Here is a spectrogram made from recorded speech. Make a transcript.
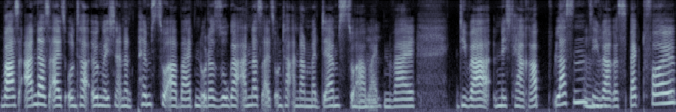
war es anders als unter irgendwelchen anderen Pimps zu arbeiten oder sogar anders als unter anderen Madams zu arbeiten, weil die war nicht herablassend, sie war respektvoll.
